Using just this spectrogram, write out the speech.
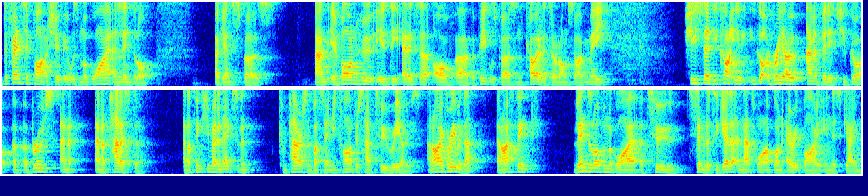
defensive partnership, it was Maguire and Lindelof against Spurs. And Yvonne, who is the editor of uh, The People's Person, co-editor alongside me, she said you can't. You, have got a Rio and a Vidic. You've got a, a Bruce and a, and a Pallister. And I think she made an excellent comparison by saying you can't just have two Rios. And I agree with that. And I think Lindelof and Maguire are too similar together, and that's why I've gone Eric Bailly in this game.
